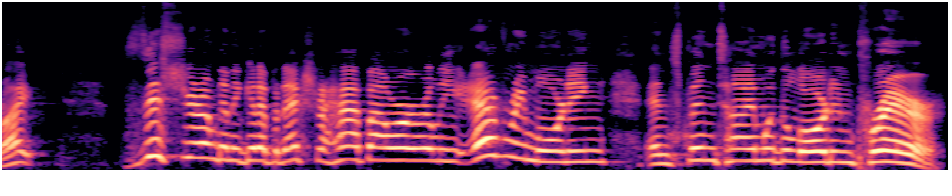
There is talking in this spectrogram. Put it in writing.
right? This year I'm going to get up an extra half hour early every morning and spend time with the Lord in prayer.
